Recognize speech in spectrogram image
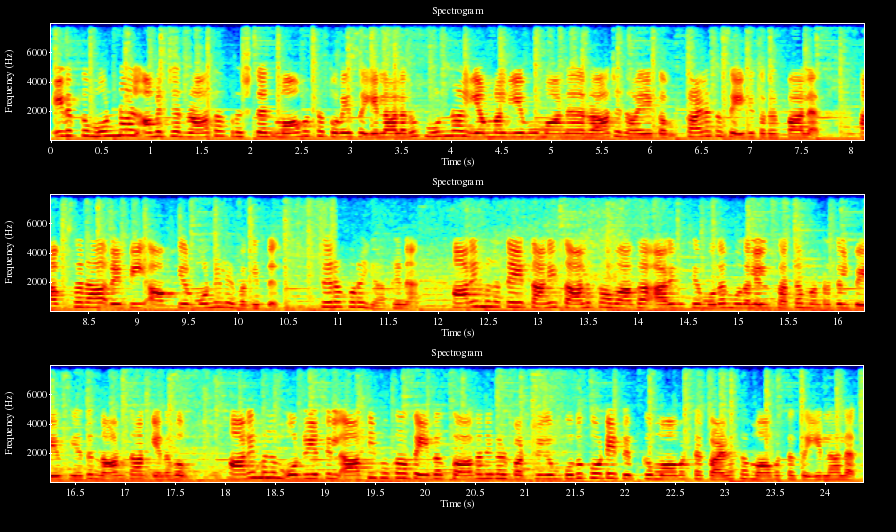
இதற்கு முன்னாள் அமைச்சர் ராதாகிருஷ்ணன் மாவட்ட துணை செயலாளரும் முன்னாள் எம்எல்ஏவுமான ராஜநாயகம் கழக செய்தி தொடர்பாளர் அப்சரா ரெட்டி ஆகியோர் முன்னிலை வகித்து சிறப்புரையாற்றினர். அரிமளத்தை தனி தாலுகாவாக அறிவிக்க முதன் முதலில் சட்டமன்றத்தில் பேசியது நான் தான் எனவும் அரிமளம் ஒன்றியத்தில் அதிமுக செய்த சாதனைகள் பற்றியும் புதுக்கோட்டை தெற்கு மாவட்ட கழக மாவட்ட செயலாளர்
